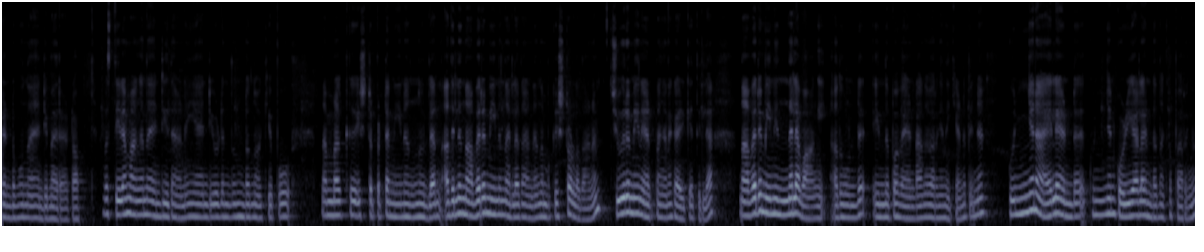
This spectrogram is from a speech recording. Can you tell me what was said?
രണ്ട് മൂന്ന് ആന്റിമാരാണ് കേട്ടോ അപ്പോൾ സ്ഥിരം വാങ്ങുന്ന ആന്റി ഇതാണ്. ഈ ആന്റിയോട് എന്തുണ്ടെന്ന് നോക്കിയപ്പോൾ നമ്മൾക്ക് ഇഷ്ടപ്പെട്ട മീനൊന്നുമില്ല. അതിൽ നവര മീൻ നല്ലതാണ് നമുക്ക് ഇഷ്ടമുള്ളതാണ്. ചൂരമീൻ ഏട്ടൻ അങ്ങനെ കഴിക്കത്തില്ല. നവര മീൻ ഇന്നലെ വാങ്ങി. അതുകൊണ്ട് ഇന്നിപ്പോൾ വേണ്ടാന്ന് പറഞ്ഞ് നിൽക്കുകയാണ് പിന്നെ കുഞ്ഞൻ അയലയുണ്ട് കുഞ്ഞൻ കൊഴിയാള ഉണ്ടെന്നൊക്കെ പറഞ്ഞു.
